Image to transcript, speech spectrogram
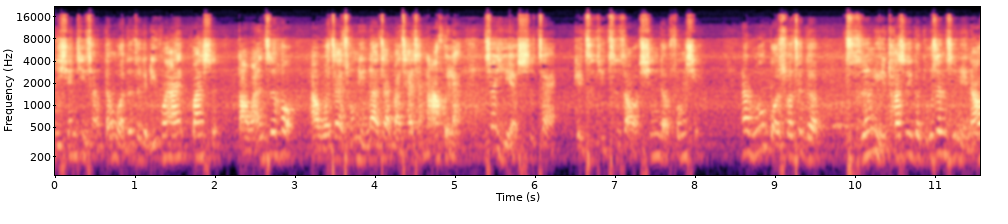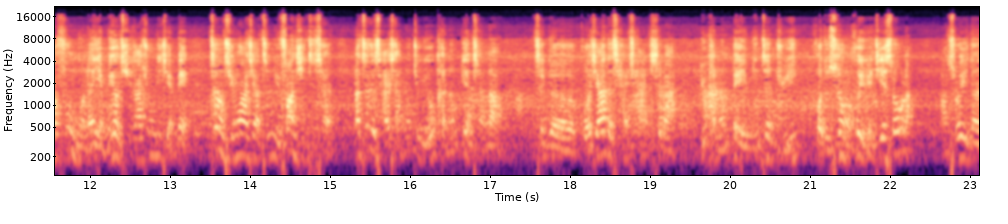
你先继承，等我的这个离婚安官司打完之后，啊，我再从你那再把财产拿回来，这也是在给自己制造新的风险。那如果说这个子女他是一个独生子女，然后父母呢也没有其他兄弟姐妹，这种情况下，子女放弃继承，那这个财产呢就有可能变成了这个国家的财产，是吧？有可能被民政局或者村委会给接收了啊。所以呢，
